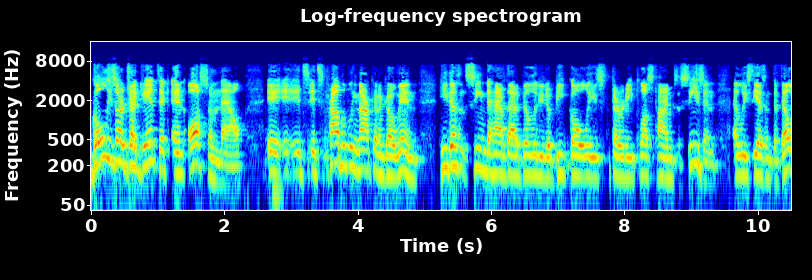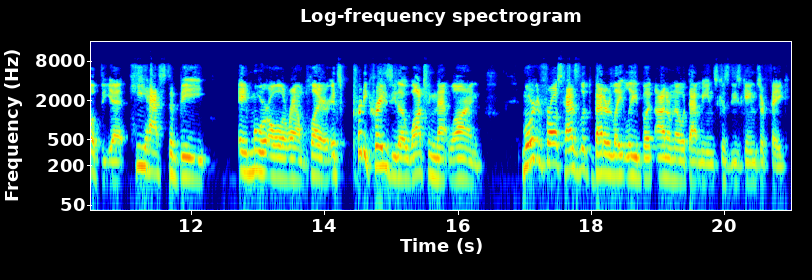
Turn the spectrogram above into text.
goalies are gigantic and awesome now. It, it's it's probably not going to go in. He doesn't seem to have that ability to beat goalies 30 plus times a season. At least he hasn't developed it yet. He has to be a more all around player. It's pretty crazy though watching that line. Morgan Frost has looked better lately, but I don't know what that means because these games are fake.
